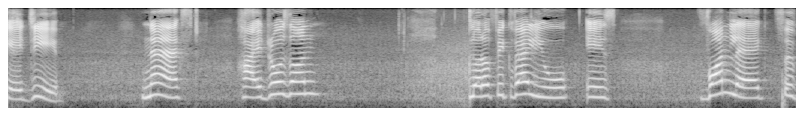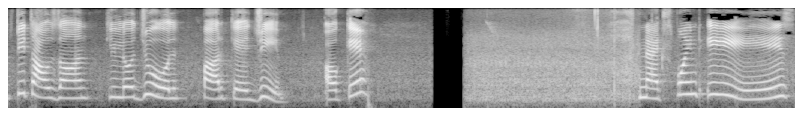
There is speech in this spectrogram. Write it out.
kg. Next, hydrogen calorific value is 1 lakh 50,000 kilojoule per kg. Okay. Next point is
